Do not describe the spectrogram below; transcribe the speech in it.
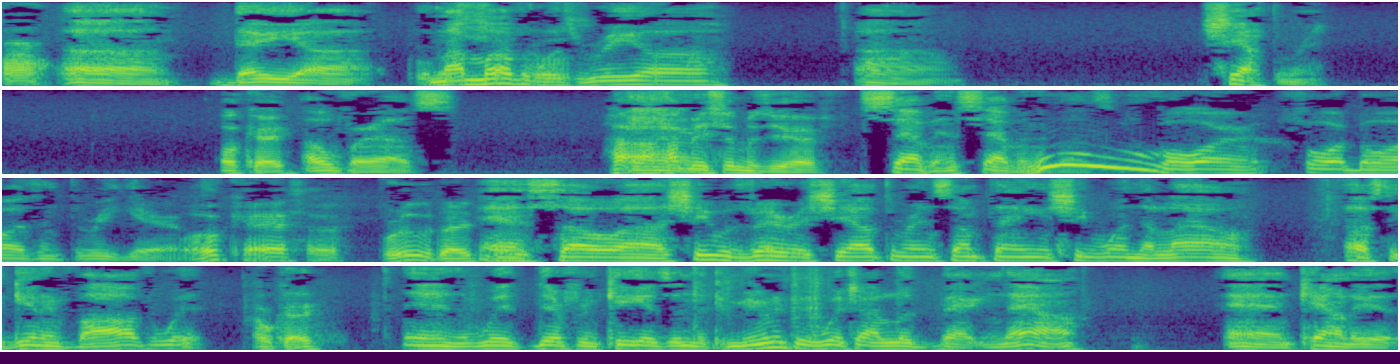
Wow. uh, they uh, my mother was real uh, sheltering Okay. over us. How, how many siblings do you have? Seven, seven of Woo. us, four, four boys and three girls. Okay, that's a brood right there. And so uh, she was very sheltering. Some things she wouldn't allow us to get involved with Okay. and with different kids in the community, which I look back now and count it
